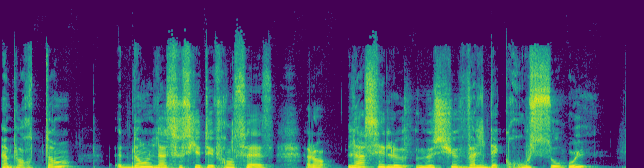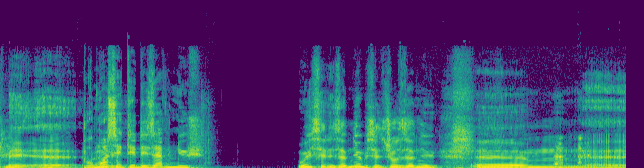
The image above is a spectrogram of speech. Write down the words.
important dans la société française. Alors là, c'est le monsieur Valdec Rousseau. Oui, mais euh, pour moi, c'était des avenues. Oui, c'est des avenues, mais c'est des choses avenues. Euh, euh,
